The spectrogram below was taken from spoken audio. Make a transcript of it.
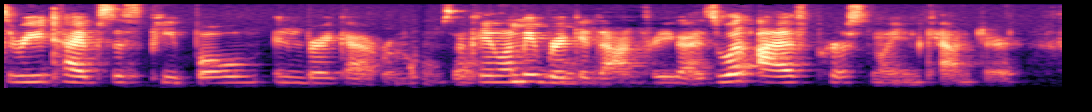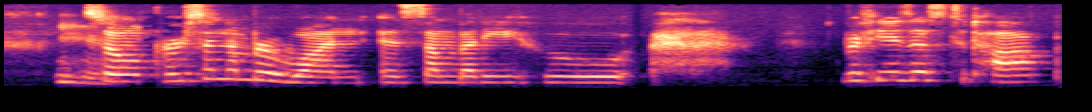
three types of people in breakout rooms. Okay, let me break mm-hmm. it down for you guys. What I've personally encountered. Mm-hmm. So person number one is somebody who refuses to talk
